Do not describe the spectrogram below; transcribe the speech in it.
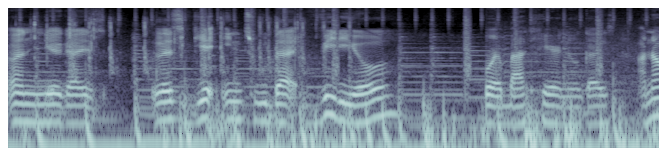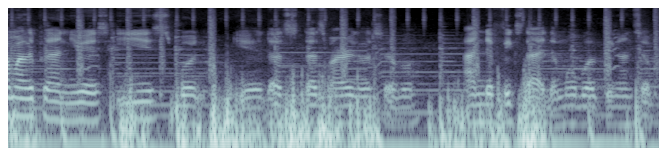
And yeah guys let's get into that video. We're back here now guys. I normally play on us east but yeah that's that's my regular server. And they fixed that the mobile thing and stuff.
